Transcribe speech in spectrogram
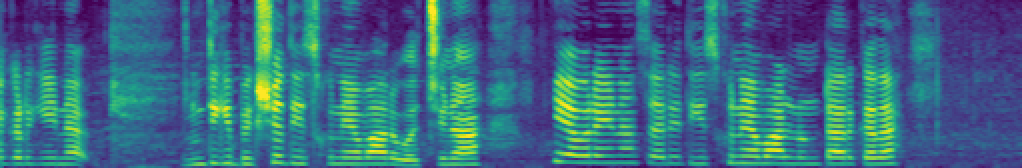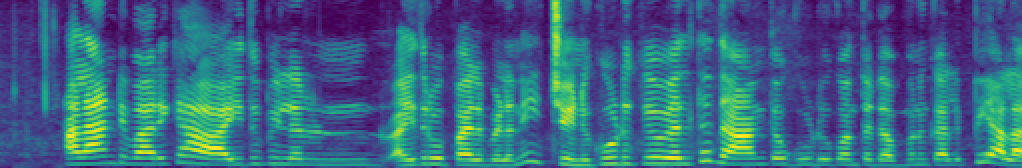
ఎక్కడికి ఇంటికి భిక్ష తీసుకునేవారు వచ్చినా ఎవరైనా సరే తీసుకునే వాళ్ళు ఉంటారు కదా. అలాంటి వారికి ఆ ఐదు బిళ్ళలు ఐదు రూపాయల బిళ్ళని ఇచ్చేయండి గూడుకి వెళ్తే దాంతో గూడు కొంత డబ్బును కలిపి అలా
